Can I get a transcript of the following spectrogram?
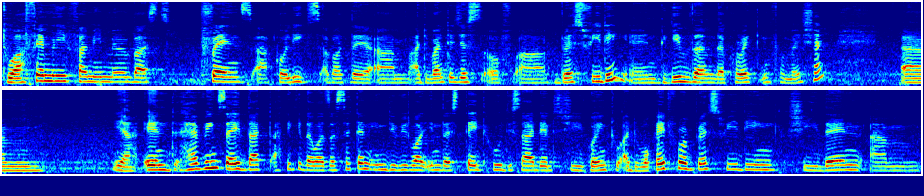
to our family, family members, friends, uh, colleagues about the um, advantages of uh, breastfeeding and give them the correct information. Um, yeah, and having said that, I think there was a certain individual in the state who decided she's going to advocate for breastfeeding. She then um,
